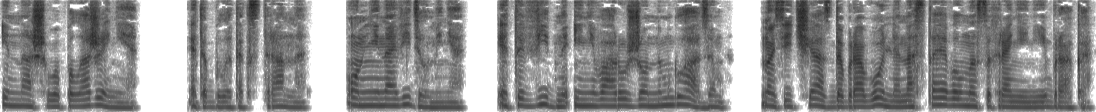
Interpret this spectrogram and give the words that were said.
и нашего положения. Это было так странно. Он ненавидел меня. Это видно и невооруженным глазом. Но сейчас добровольно настаивал на сохранении брака.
